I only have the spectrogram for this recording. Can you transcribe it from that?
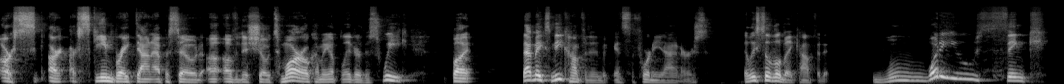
our, our, our scheme breakdown episode uh, of this show tomorrow, coming up later this week. But that makes me confident against the 49ers, at least a little bit confident. What do you think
